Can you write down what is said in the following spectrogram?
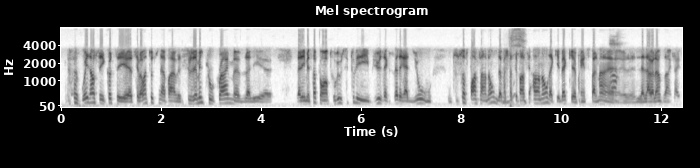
oui, non, c'est écoute, c'est, euh, c'est vraiment toute une affaire. là. Si vous aimez le true crime, euh, vous allez, euh, vous allez aimer ça. Puis on a retrouvé aussi tous les vieux extraits de radio où tout ça se passe en ondes, parce que ça s'est passé en ondes à Québec, euh, principalement euh, la, la relance de l'enquête.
